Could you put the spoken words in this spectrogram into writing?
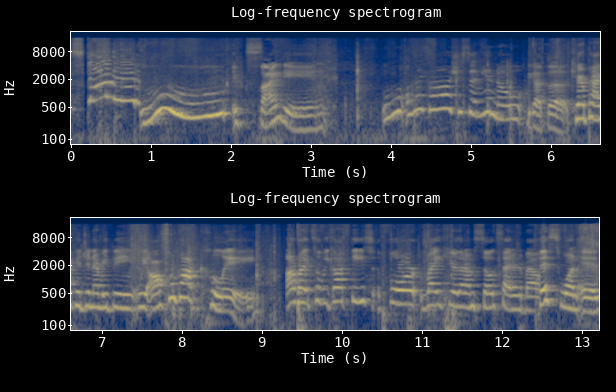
started. Ooh, exciting. Ooh, oh my gosh, she sent me a note. We got the care package and everything. We also got clay. All right, so we got these four right here that I'm so excited about. This one is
